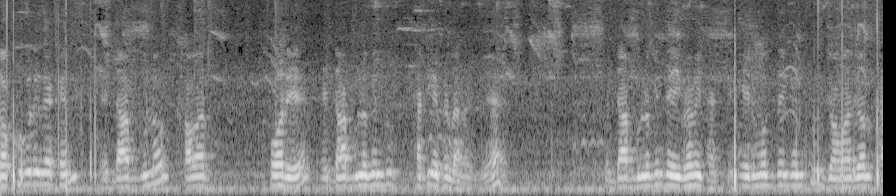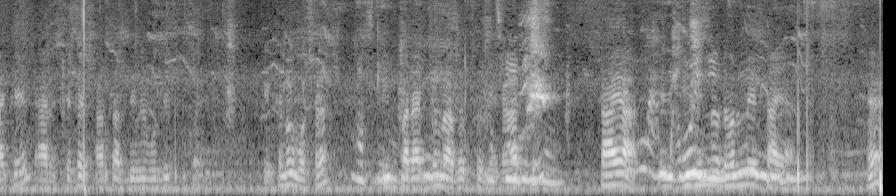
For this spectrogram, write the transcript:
লক্ষ্য করে দেখেন এই ডাবগুলো খাওয়ার পরে এই ডাবগুলো কিন্তু ফাটিয়ে ফেলা হয়েছে হ্যাঁ? এই ডাবগুলো কিন্তু এইভাবেই থাকছে। এর মধ্যে কিন্তু জমা জল থাকে আর সেটা সাত আট দিনের মধ্যে শুকায়। এখানেও মশা ডিম পাড়ার জন্য আদর্শ টায়ার এই বিভিন্ন ধরনের টায়া হ্যাঁ?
